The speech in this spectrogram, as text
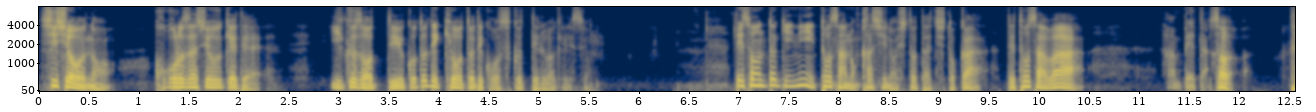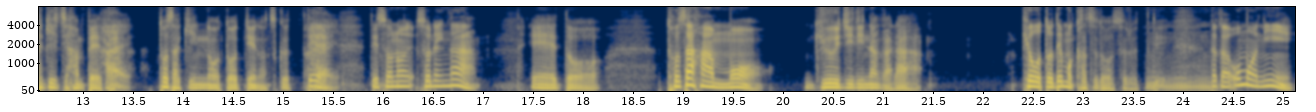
師匠の志を受けて行くぞっていうことで京都でこう救ってるわけですよ。で、その時に土佐の歌手の人たちとか、で、土佐は、半平太。そう、滝市半平太、はい。土佐勤王党っていうのを作って、はい。で、その、それが、えっ、と、土佐藩も牛耳りながら、京都でも活動するっていう。うんうんうん。だから主に、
